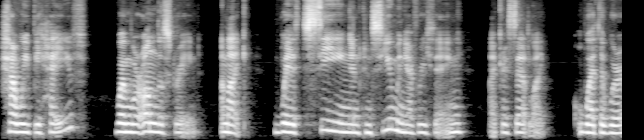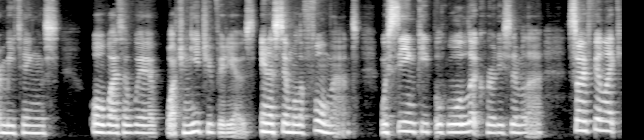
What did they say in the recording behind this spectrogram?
how we behave when we're on the screen? And like we're seeing and consuming everything, like I said, like whether we're at meetings or whether we're watching YouTube videos in a similar format. We're seeing people who all look really similar. So I feel like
